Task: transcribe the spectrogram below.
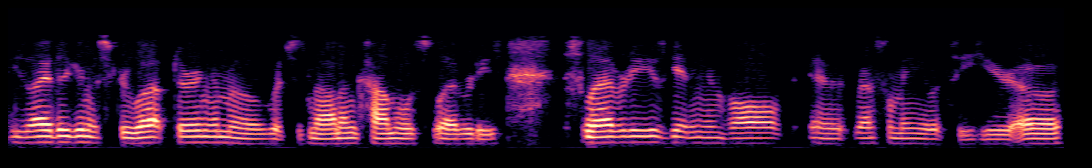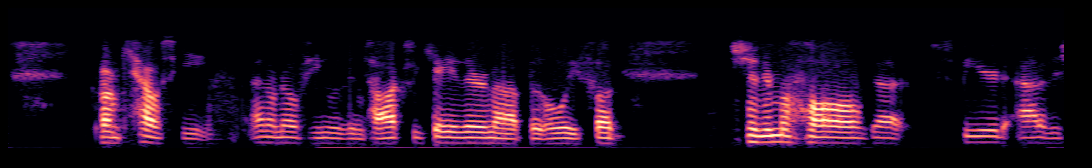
he's either going to screw up during a move, which is not uncommon with celebrities. Celebrities getting involved in WrestleMania. Let's see here. Uh, Gronkowski. I don't know if he was intoxicated or not, but holy fuck, Jinder Mahal got speared out of his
